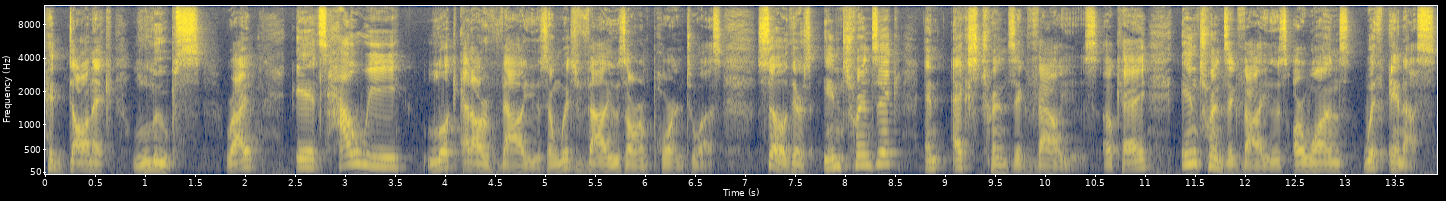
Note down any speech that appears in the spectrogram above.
hedonic loops, right? It's how we look at our values and which values are important to us. So there's intrinsic and extrinsic values, okay? Intrinsic values are ones within us,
